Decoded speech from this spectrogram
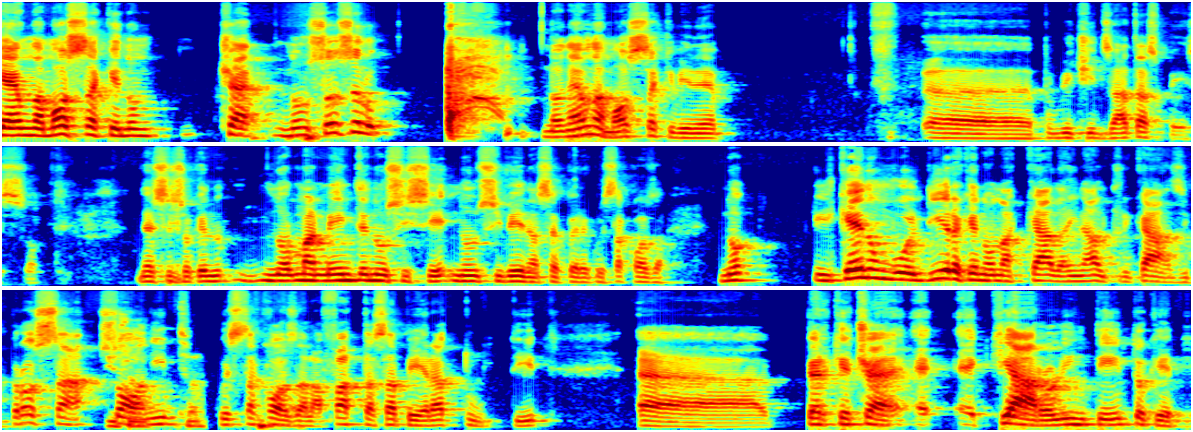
che è una mossa che non, cioè, non so se lo, non è una mossa che viene uh, pubblicizzata spesso nel senso che normalmente non si, non si viene a sapere questa cosa. No, il che non vuol dire che non accada in altri casi, però sa, Sony esatto. questa cosa l'ha fatta sapere a tutti eh, perché cioè, è, è, chiaro l'intento che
